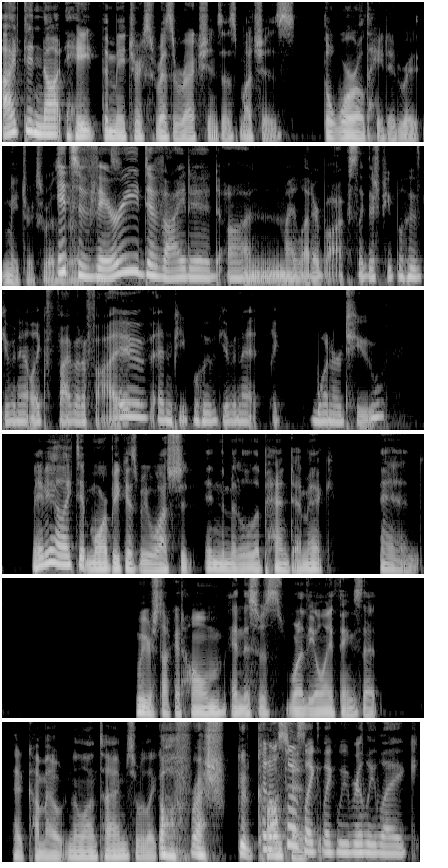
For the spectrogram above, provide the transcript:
I did not hate the Matrix Resurrections as much as the world hated Ra- Matrix Resurrections. it's very divided on my Letterboxd. Like there's people who've given it like five out of five and people who've given it like one or two. Maybe I liked it more because we watched it in the middle of the pandemic and we were stuck at home and this was one of the only things that had come out in a long time. So we're like, oh, fresh, good It content. also is like like we really like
